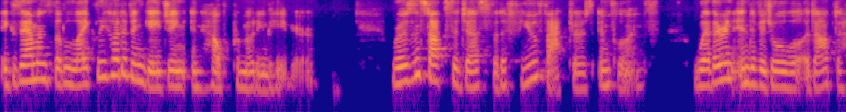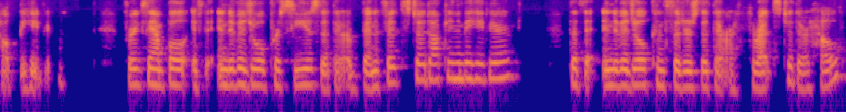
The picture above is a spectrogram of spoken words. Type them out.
examines the likelihood of engaging in health promoting behavior. Rosenstock suggests that a few factors influence whether an individual will adopt a health behavior. For example, if the individual perceives that there are benefits to adopting the behavior, that the individual considers that there are threats to their health,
